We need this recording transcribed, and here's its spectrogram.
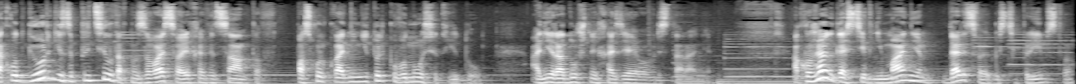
Так вот, Георгий запретил так называть своих официантов, поскольку они не только выносят еду, они радушные хозяева в ресторане окружают гостей вниманием, дарят свое гостеприимство.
